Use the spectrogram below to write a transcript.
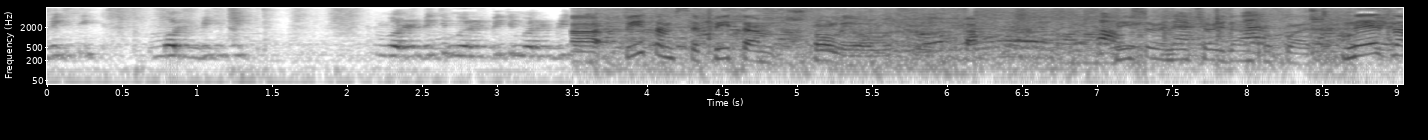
biti moraš biti. Moraš biti, moraš biti, moraš biti. A, pitam se, pitam, što li je ovo sve? Pa, ništa mi neće ovaj dan pokvariti. Ne zna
